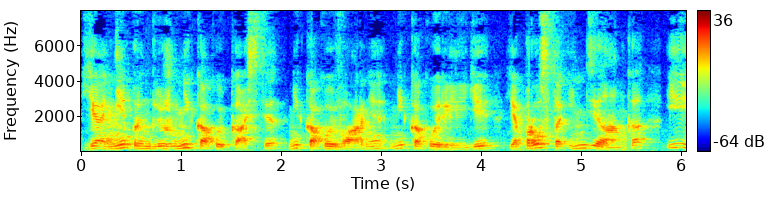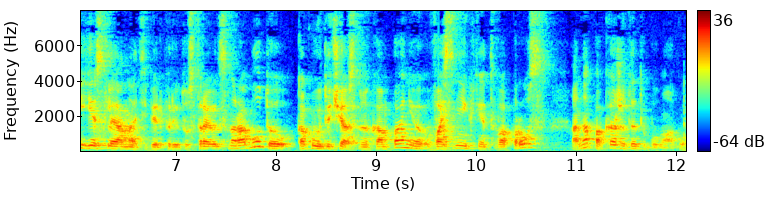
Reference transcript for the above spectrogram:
«Я не принадлежу ни к какой касте, ни к какой варне, ни к какой религии, я просто индианка, и если она теперь придет устраиваться на работу, какую-то частную компанию, возникнет вопрос, она покажет эту бумагу.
